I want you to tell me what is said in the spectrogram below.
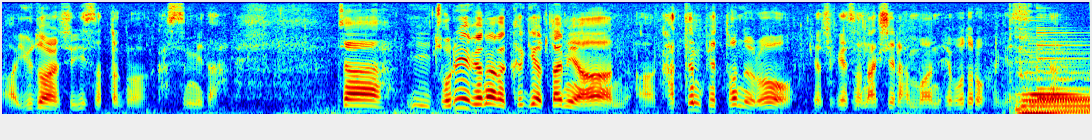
어, 유도할 수 있었던 것 같습니다. 자, 이 조류의 변화가 크게 없다면 어, 같은 패턴으로 계속해서 낚시를 한번 해보도록 하겠습니다.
